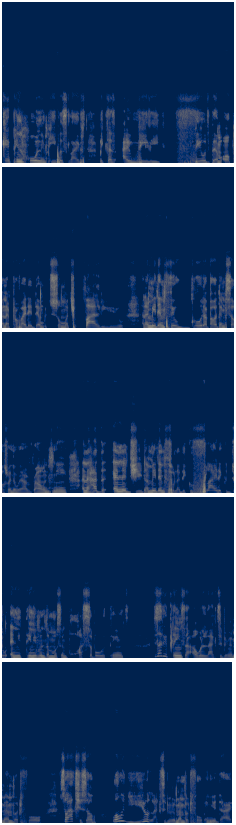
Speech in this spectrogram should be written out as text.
gaping hole in people's lives because I really filled them up and I provided them with so much value and I made them feel good about themselves when they were around me. And I had the energy that made them feel like they could fly, they could do anything, even the most impossible things. These are the things that I would like to be remembered for. So ask yourself, what would you like to be remembered for when you die?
